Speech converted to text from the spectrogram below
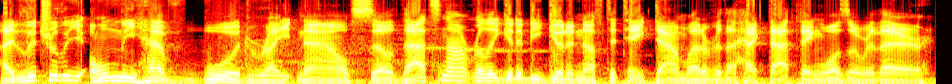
I literally only have wood right now, so that's not really going to be good enough to take down whatever the heck that thing was over there.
